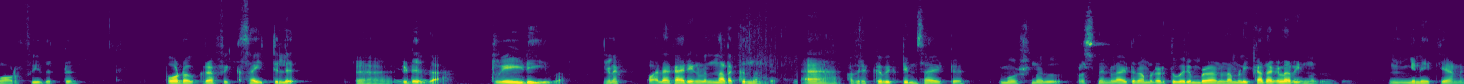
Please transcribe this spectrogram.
മോർഫ് ചെയ്തിട്ട് ഫോട്ടോഗ്രാഫിക് സൈറ്റിൽ ഇടുക ട്രേഡ് ചെയ്യുക. അങ്ങനെ പല കാര്യങ്ങളും നടക്കുന്നുണ്ട്. അവരൊക്കെ വിക്ടിംസ് ആയിട്ട് ഇമോഷണൽ പ്രശ്നങ്ങളായിട്ട് നമ്മുടെ അടുത്ത് വരുമ്പോഴാണ് നമ്മൾ ഈ കഥകൾ അറിയുന്നത്. ഇങ്ങനെയൊക്കെയാണ്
